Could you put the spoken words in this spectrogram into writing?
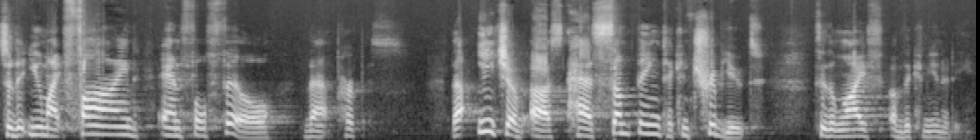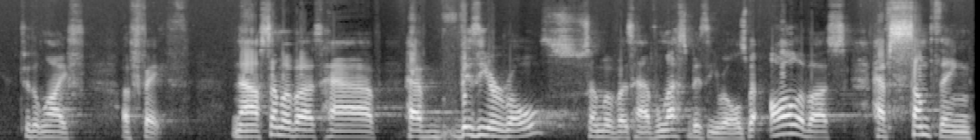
so that you might find and fulfill that purpose. That each of us has something to contribute to the life of the community, to the life of faith. Now, some of us have have busier roles, some of us have less busy roles, but all of us have something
